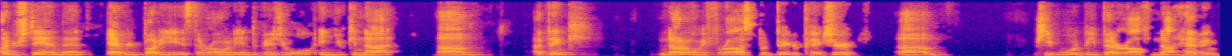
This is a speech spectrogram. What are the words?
understand that everybody is their own individual and you cannot um, i think not only for us but bigger picture um, people would be better off not having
